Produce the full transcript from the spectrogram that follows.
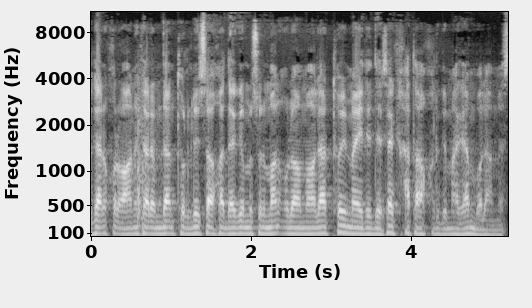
Agar qur'oni karimdan turli sohadagi musulmon ulamolar to'ymaydi desak xato qilmagan bo'lamiz.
